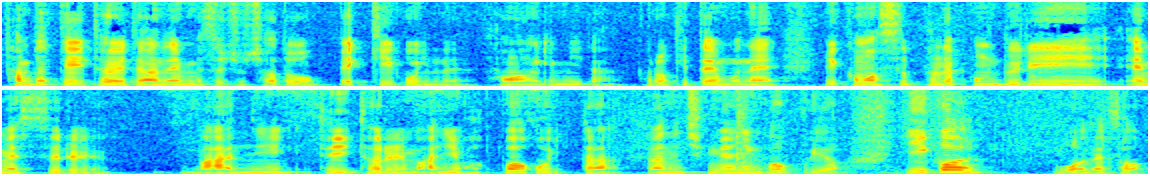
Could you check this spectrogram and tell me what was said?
탐색 데이터에 대한 MS조차도 뺏기고 있는 상황입니다. 그렇기 때문에 이커머스 플랫폼들이 MS를 많이 데이터를 많이 확보하고 있다라는 측면인 거고요. 이걸 원해서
